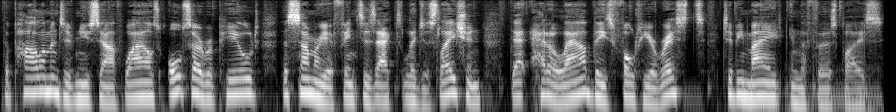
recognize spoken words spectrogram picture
the Parliament of New South Wales also repealed the Summary Offences Act legislation that had allowed these faulty arrests to be made in the first place.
